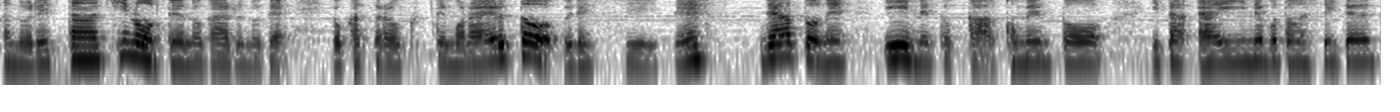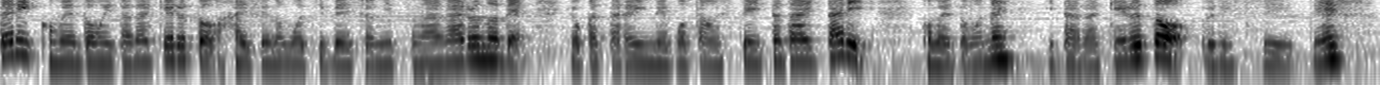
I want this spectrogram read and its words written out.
あの、レター機能というのがあるので、よかったら送ってもらえると嬉しいです。で、あとね、いいねとかコメントをいた、あいいねボタンを押していただいたり、コメントもいただけると配信のモチベーションにつながるので、よかったらいいねボタンを押していただいたり、コメントもね、いただけると嬉しいです。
